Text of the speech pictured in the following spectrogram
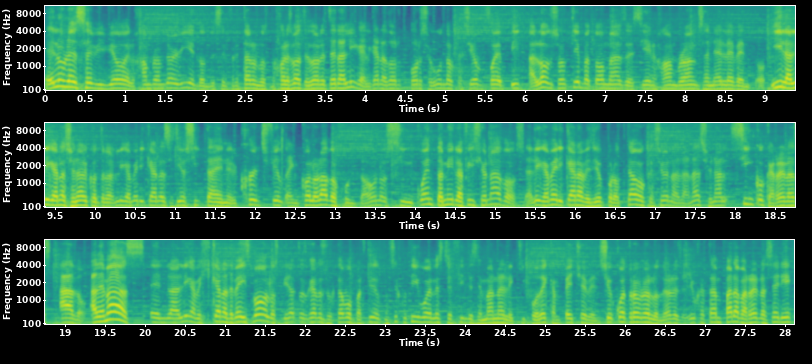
El lunes se vivió el Home Run Derby en donde se enfrentaron los mejores bateadores de la liga. El ganador por segunda ocasión fue Pete Alonso, quien bató más de 100 home runs en el evento. Y la Liga Nacional contra la Liga Americana se dio cita en el Field en Colorado junto a unos 50 mil aficionados. La Liga Americana venció por octava ocasión a la Nacional 5 carreras a 2. Además, en la Liga Mexicana de Béisbol, los Piratas ganan su octavo partido consecutivo. En este fin de semana, el equipo de Campeche venció 4 1 a los Leones de Yucatán para barrer la serie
